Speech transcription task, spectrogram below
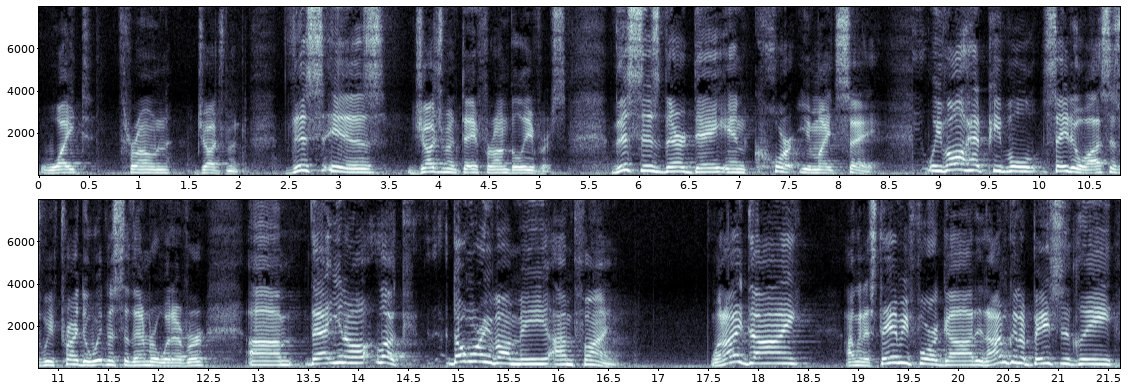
white throne judgment. This is judgment day for unbelievers. This is their day in court, you might say. We've all had people say to us as we've tried to witness to them or whatever um, that, you know, look, don't worry about me, I'm fine. When I die, I'm going to stand before God and I'm going to basically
